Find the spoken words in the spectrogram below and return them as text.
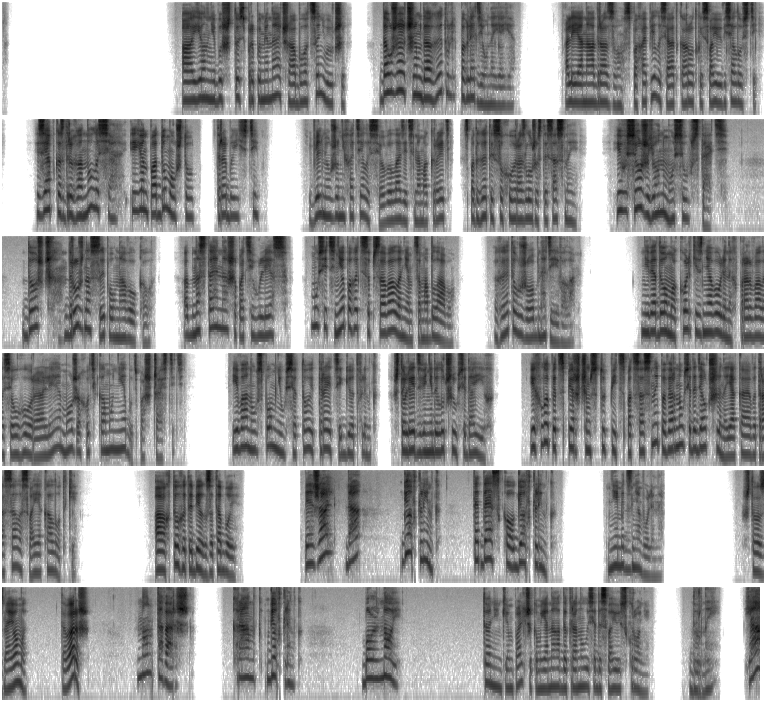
а ён нібы штось прыпамінаючы або ацэньваючы, даўжэй чым дагэтуль паглядзеў на яе. Але яна адразу спахапілася ад кароткай сваёй весялосці. Зябка здрыганулася, і ён падумаў, што трэба ісці. Вельмі ўжо не хацелася вылазіць на макрэць з-пад гэтай сухой разложыстай сасны. І ўсё ж ён мусіў устаць. Дождж дружна сыпаў навокал. Аднастайна шапаціў лес, мусіць, непагаць сапсавала немцам аблаву. Гэта ўжо абнадзейвала. Невядома, колькі зняволеных прарвалася ў горы, але можа хоць каму-небудзь пашчасціць. Івану успомніўся той трэці гётфлінг, што ледзьве не далучыўся да іх і хлопец перш чым ступіць з-пад сасны павярнуўся да дзяўчыны, якая вытрасала свае калодкі. А хто гэта бег за табой? Бежаль, да? Гёфтлінг, Тэдэско гёфтлінг. Немец зняволены. Што знаёмы? таварыш? Нон таварыш. Кранк гёфтлінг. Больной тоненькім пальчыкам яна дакранулася да сваёй скроні дурны я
